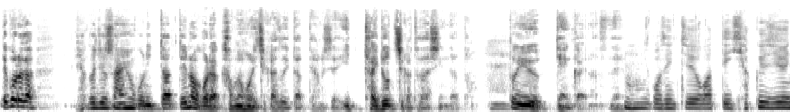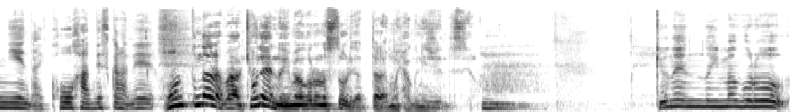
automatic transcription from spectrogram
で、これが113円方向に行ったっていうのは、これは株の方に近づいたって話で、一体どっちが正しいんだと、うん、という展開なんですね、うん。午前中終わって112円台後半ですからね。本当ならば、去年の今頃のストーリーだったらもう120円ですよ。うん去年の今頃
